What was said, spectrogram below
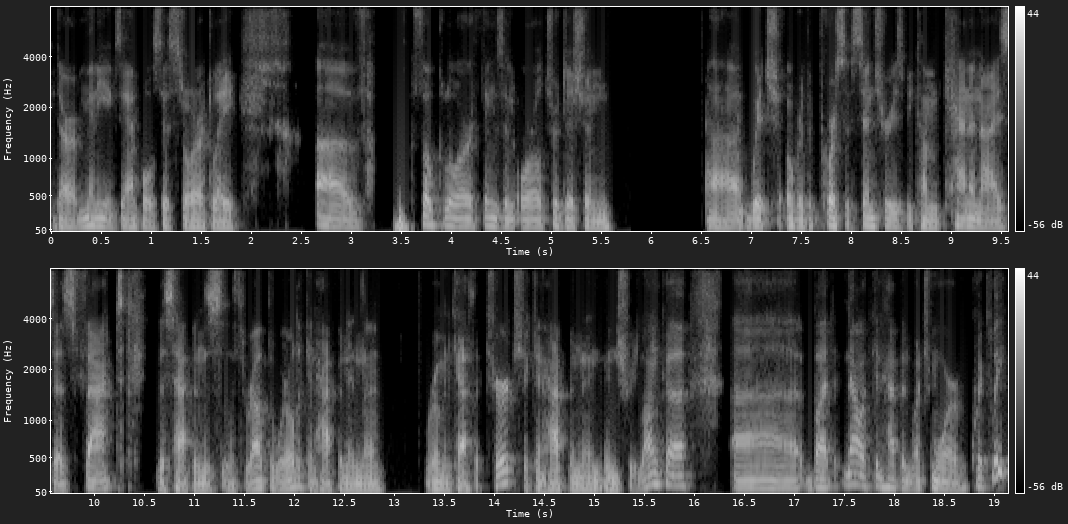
there are many examples historically of folklore, things in oral tradition uh, which over the course of centuries become canonized as fact. This happens throughout the world. It can happen in the Roman Catholic Church. It can happen in, in Sri Lanka, uh, but now it can happen much more quickly.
